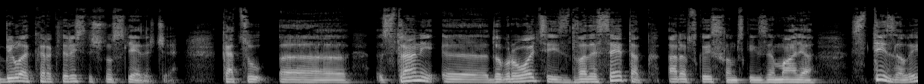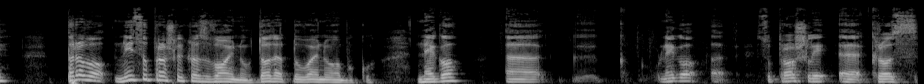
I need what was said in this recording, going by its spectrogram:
bilo je karakteristično sljedeće. Kad su e, strani e, dobrovoljci iz dvadesetak arapsko-islamskih zemalja stizali, prvo nisu prošli kroz vojnu, dodatnu vojnu obuku, nego nego su prošli e, kroz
